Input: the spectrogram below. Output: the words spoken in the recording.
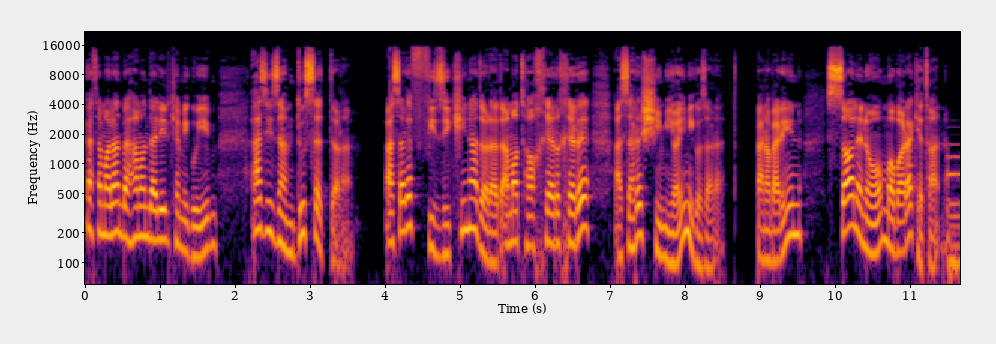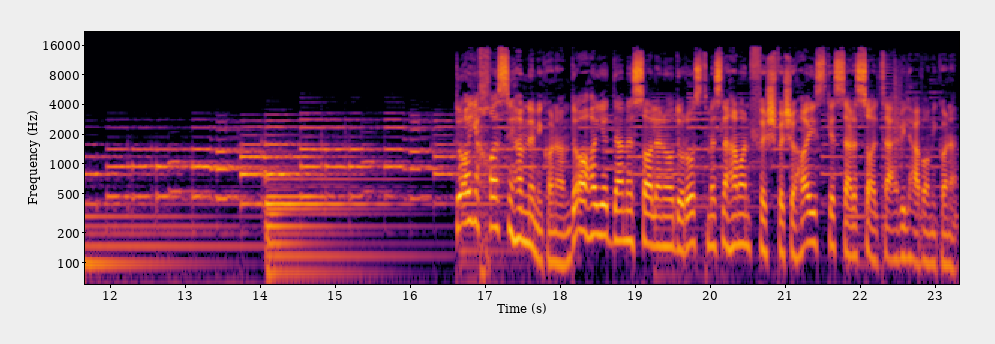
احتمالا به همان دلیل که می‌گوییم عزیزم دوستت دارم. اثر فیزیکی ندارد اما تا خرخره اثر شیمیایی می‌گذارد. بنابراین سال نو مبارکتان. دعای خاصی هم نمی کنم دعاهای دم سال نو درست مثل همان فشفشه هایی است که سر سال تحویل هوا می کنند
